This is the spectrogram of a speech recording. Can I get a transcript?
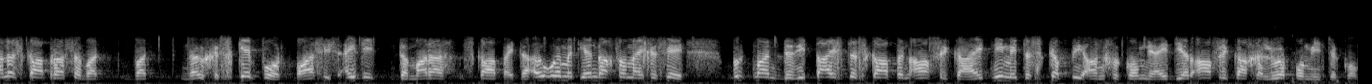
ander skaaprasse wat wat nou geskep word basies uit die Damara skaap uit. 'n Ou oom het eendag vir my gesê, "Boetman, dis die taaiste skaap in Afrika. Hy het nie met 'n skipie aangekom nie. Hy het deur Afrika geloop om hier te kom."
